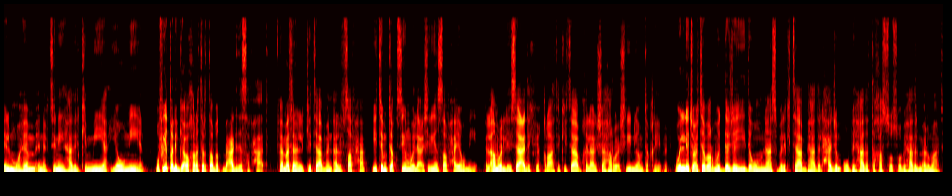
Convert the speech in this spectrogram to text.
المهم أنك تنهي هذه الكمية يوميا وفي طريقة أخرى ترتبط بعدد الصفحات. فمثلا الكتاب من ألف صفحة يتم تقسيمه إلى 20 صفحة يوميا. الأمر اللي يساعدك في قراءة الكتاب خلال شهر و20 يوم تقريبا واللي تعتبر مدة جيدة ومناسبة للكتاب بهذا الحجم وبهذا التخصص وبهذه المعلومات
